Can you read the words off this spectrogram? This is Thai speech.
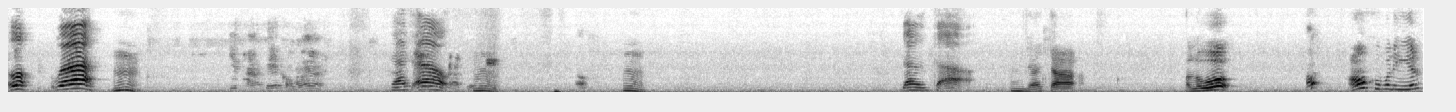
โอ้เว้ย อืม ยิบหางแท้เขามา ชาเจ้า อืมอืม จ้าจ้าอืมยายจ๋าฮัลโหลเอ้าคือบ่ได้ยิน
